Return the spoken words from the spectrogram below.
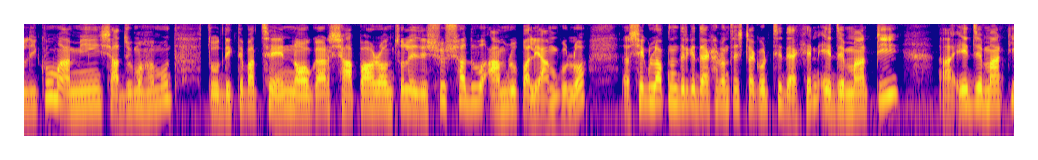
আলাইকুম, আমি সাজু মাহমুদ। তো দেখতে পাচ্ছেন, নওগাঁর সাপাহার অঞ্চলে যে সুস্বাদু আমরুপালি আমগুলো সেগুলো আপনাদেরকে দেখানোর চেষ্টা করছি। দেখেন, এই যে মাটি এই যে মাটি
